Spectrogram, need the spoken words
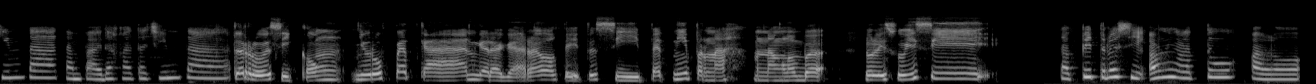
cinta tanpa ada kata cinta. Terus si Kong nyuruh Pet kan, gara-gara waktu itu si Pet nih pernah menang lomba nulis puisi. Tapi terus si On ngeletuh kalau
